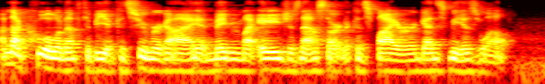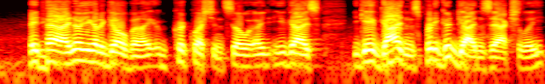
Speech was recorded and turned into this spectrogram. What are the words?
I'm not cool enough to be a consumer guy and maybe my age is now starting to conspire against me as well. Hey, Pat, I know you got to go, but I, quick question. So uh, you guys, you gave guidance, pretty good guidance actually.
